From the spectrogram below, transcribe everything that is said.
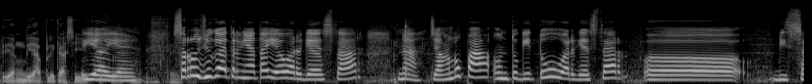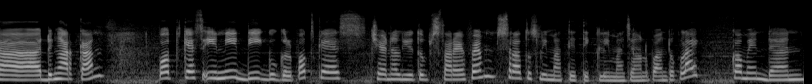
yang di aplikasi. Iya iya. Seru juga ternyata ya warga Star. Nah jangan lupa untuk itu warga Star eh, bisa dengarkan podcast ini di Google Podcast, channel YouTube Star FM 105.5. Jangan lupa untuk like, komen dan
